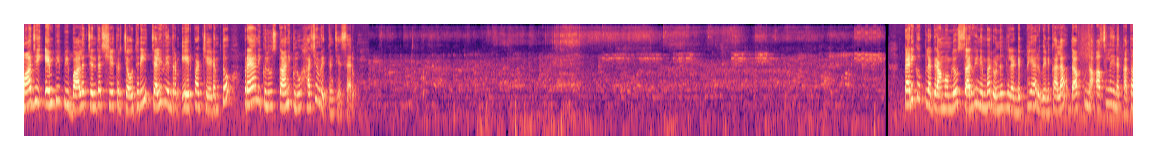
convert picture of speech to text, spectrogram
మాజీ ఎంపీపీ బాల చంద్రశేఖర్ చౌదరి చలివేంద్రం ఏర్పాటు చేయడంతో ప్రయాణికులు స్థానికులు హర్షం వ్యక్తం చేశారు. తరికొప్ల గ్రామంలో సర్వే నెంబర్ రెండు వందల డెబ్బై ఆరు వెనకాల దాక్కున్న అసలైన కథ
